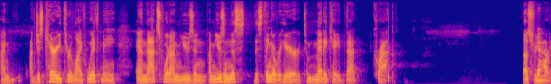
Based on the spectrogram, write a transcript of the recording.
I'm, I've just carried through life with me, and that's what I'm using. I'm using this this thing over here to medicate that crap. That's for you, Mark.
